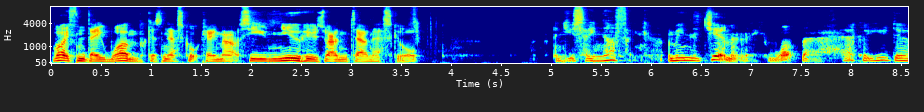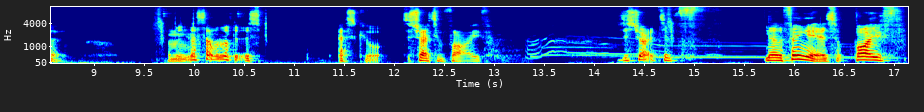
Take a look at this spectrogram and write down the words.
right from day one because an escort came out, so you knew he was random town escort. And you say nothing. I mean, legitimately, what the heck are you doing? I mean, let's have a look at this escort. Distracted 5. Distracted. Now, the thing is, 5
